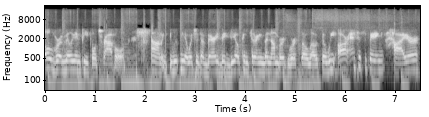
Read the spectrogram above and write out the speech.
over a million people traveled. Um, you know, which is a very big deal considering the numbers were so low. So we are anticipating higher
